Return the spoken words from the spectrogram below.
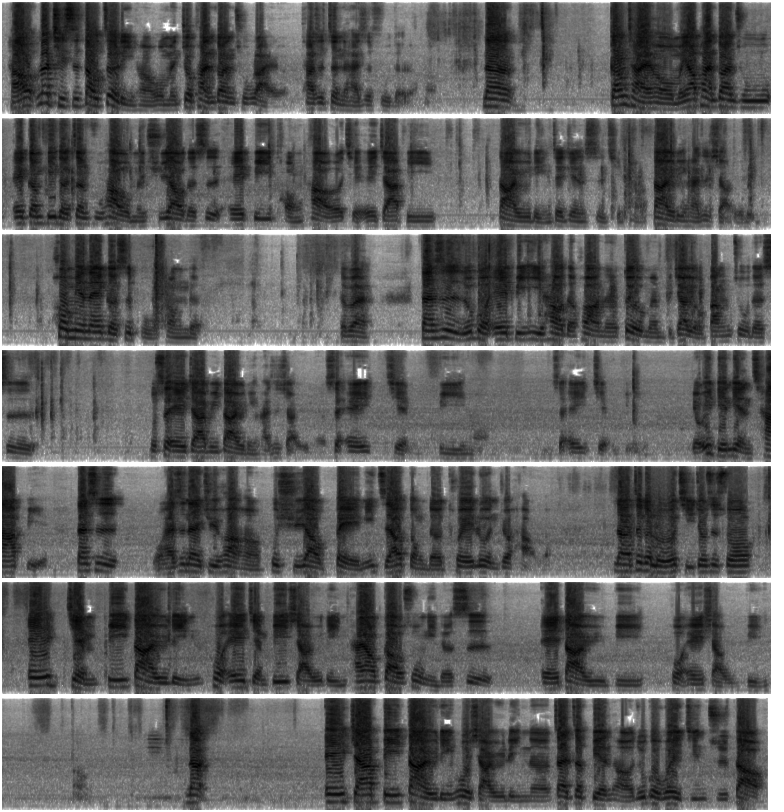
好，那其实到这里哈，我们就判断出来了，它是正的还是负的了哈。那刚才哈，我们要判断出 a 跟 b 的正负号，我们需要的是 a、b 同号，而且 a 加 b 大于零这件事情哈，大于零还是小于零？后面那个是补充的，对不对？但是如果 a b 一号的话呢，对我们比较有帮助的是，不是 a 加 b 大于零还是小于零，是 a 减 b 哈，是 a 减 b，有一点点差别。但是我还是那句话哈，不需要背，你只要懂得推论就好了。那这个逻辑就是说，a 减 b 大于零或 a 减 b 小于零，它要告诉你的是 a 大于 b 或 a 小于 b。哦，那。A 加 b 大于零或小于零呢？在这边哈，如果我已经知道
